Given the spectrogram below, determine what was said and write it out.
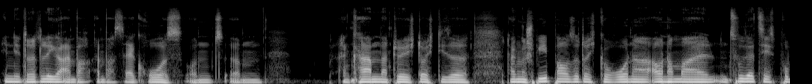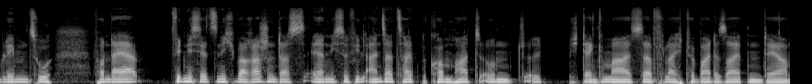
in die dritte Liga einfach, einfach sehr groß. Und ähm, dann kam natürlich durch diese lange Spielpause durch Corona auch nochmal ein zusätzliches Problem hinzu. Von daher finde ich es jetzt nicht überraschend, dass er nicht so viel Einsatzzeit bekommen hat. Und äh, ich denke mal, ist da vielleicht für beide Seiten der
